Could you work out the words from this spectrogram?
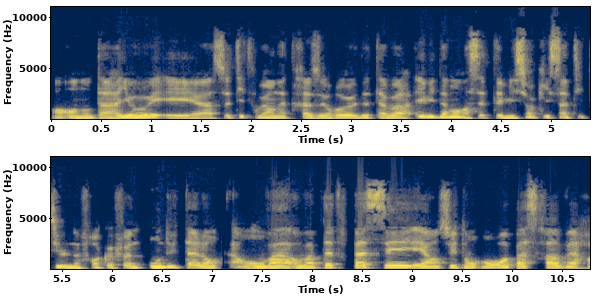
en, Ontario et, à ce titre ben, on est très heureux de t'avoir évidemment dans cette émission qui s'intitule Nos francophones ont du talent. On va on va peut-être passer et ensuite on, repassera vers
